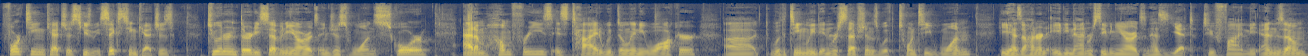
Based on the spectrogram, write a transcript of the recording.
14 catches, excuse me, 16 catches, 237 yards, and just one score. Adam Humphries is tied with Delanie Walker uh, with a team lead in receptions with 21. He has 189 receiving yards and has yet to find the end zone.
